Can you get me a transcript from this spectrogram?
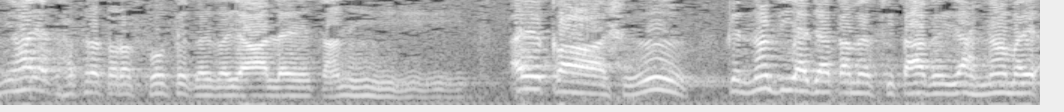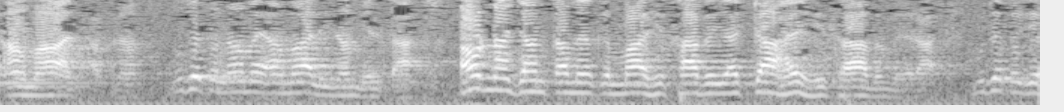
نہایت حسرت اور افسوس سے کہے گا، یا لے تانی اے کاش کہ نہ دیا جاتا میں کتاب یا نام اعمال اپنا۔ مجھے تو نام اعمال ہی نہ ملتا اور نہ جانتا میں کہ ماں حساب یا چاہے حساب میرا۔ مجھے تو یہ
